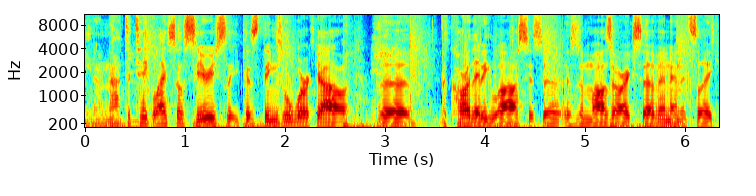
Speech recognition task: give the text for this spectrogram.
you know, not to take life so seriously because things will work out. The the car that he lost is a is a Mazda RX-7 and it's like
